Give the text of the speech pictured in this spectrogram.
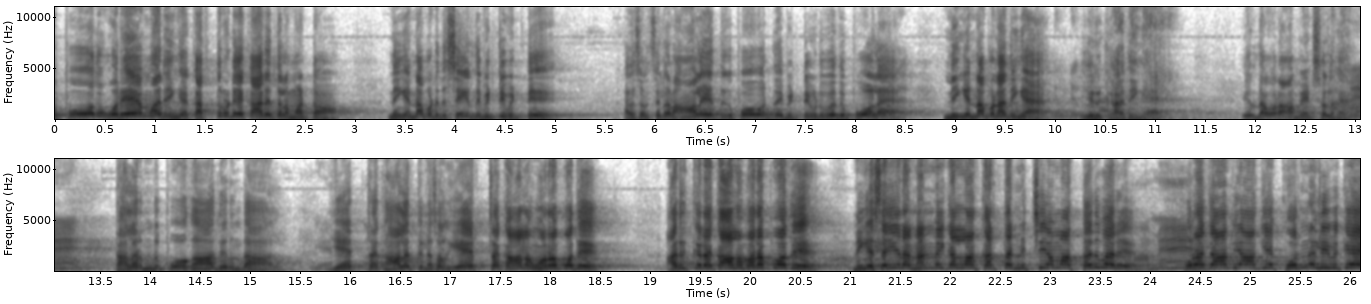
எப்போதும் ஒரே மாதிரிங்க கத்தருடைய காரியத்தில் மட்டும் நீங்கள் என்ன பண்ணுறது செய்கிறது விட்டு விட்டு. அதை சொல்ல சிலர் ஆலயத்துக்கு போவதை விட்டு விடுவது போல நீங்கள் என்ன பண்ணாதீங்க? இருக்காதீங்க. இருந்தால் ஒரு ஆமேன்னு சொல்லுங்கள். தளர்ந்து போகாது இருந்தால் ஏற்ற காலத்தில் என்ன சொல்லுங்க ஏற்ற காலம் வரப்போகுது. அறுக்கிற காலம் வரப்போகுது. நீங்க செய்யற நன்மைகள்லாம் கர்த்தர் நிச்சயமா தருவாரு. புறஜாதி ஆகிய கொர்நலிவுக்கே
